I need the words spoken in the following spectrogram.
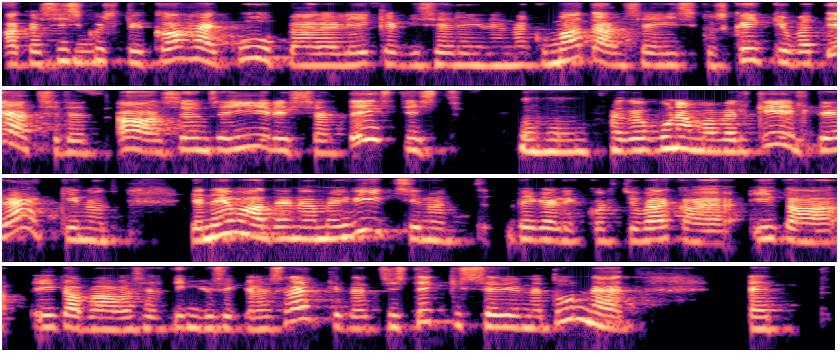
aga siis mhm. kuskil kahe kuu peal oli ikkagi selline nagu madalseis, kus kõik juba teadsid, et aa, see on see Iiris sealt Eestist mm. -hmm. aga kuna ma veel keelt ei rääkinud ja nemad enam ei viitsinud tegelikult ju väga iga, igapäevaselt inglise keeles rääkida, et siis tekkis selline tunne, et, et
